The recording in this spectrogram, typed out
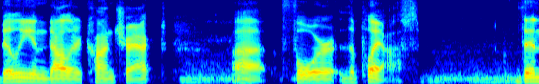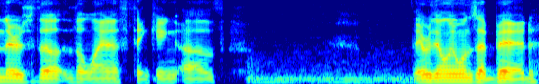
billion dollar contract uh, for the playoffs. Then there's the the line of thinking of they were the only ones that bid.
